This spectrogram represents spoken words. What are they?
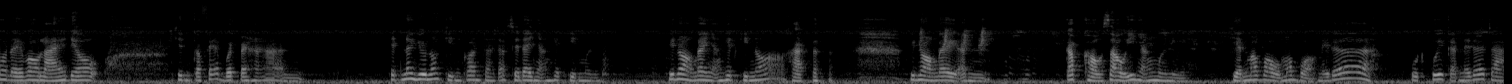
บ่ได้เว้าหลายเดี๋ยวกินกาแฟเบิดไปหาอันเฮ็ดแนวอยู่เนาะกินก่อนจ้ะจักสิได้หยังเฮ็ดกินมื้อนี้พี่น้องได้หยังเฮ็ดกินเนาะค่ะ พี่น้องได้อันกับเขาวเช้าอีหยังมื้อนี้เขียนมาเว้ามาบอกในเด้อพูดคุยกันในเด้อจ้า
